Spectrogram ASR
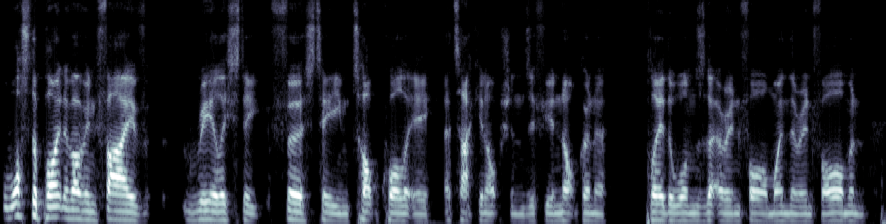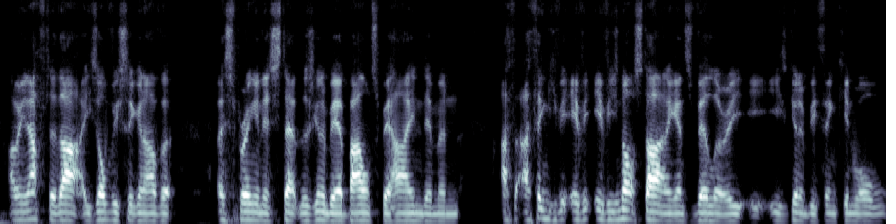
what's the point of having five realistic first team top quality attacking options if you're not going to play the ones that are in form when they're in form? And I mean, after that, he's obviously going to have a, a spring in his step. There's going to be a bounce behind him, and I, th- I think if, if, if he's not starting against Villa, he, he's going to be thinking, well,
